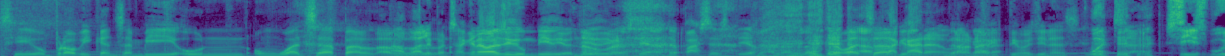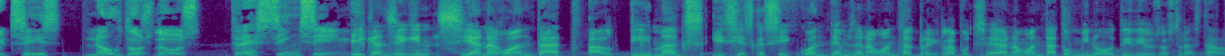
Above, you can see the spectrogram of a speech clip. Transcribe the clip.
si ho provi, que ens enviï un, un WhatsApp al, al, Ah, vale, pensava que anaves a dir un vídeo, tio. No, Dic, hòstia, no te passes, tio. al nostre WhatsApp. amb la cara, amb no, la cara. no, t'imagines. WhatsApp 686 922 355. I que ens diguin si han aguantat el clímax i si és que sí, quant temps han aguantat, perquè clar, potser han aguantat un minut i dius, ostres, tal...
